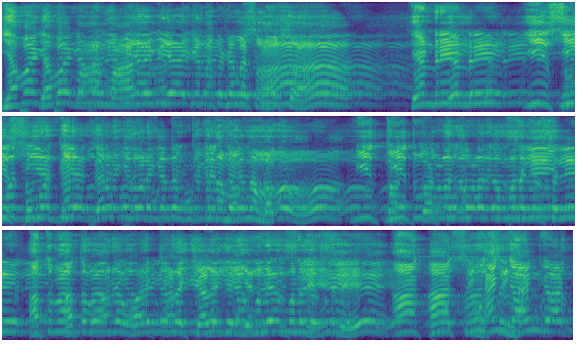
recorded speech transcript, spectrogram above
ಯಾವಾಗ ಯಾವಾಗ ಮಾದೇವಿಯಾಗಿ ಕೂಸ ಏನ್ರಿ? ಏನ್ರಿ? ಈ ಸುಮತಿಯ ಗರ್ಭದೊಳಗೆ ಹುಟ್ಟಿದ ಮಗು ನೀ ತೊಟ್ಟದೊಳಗೆ ಮನಗಿಸಲಿ ಅಥವಾ ಕೆಳಗೆ ಎಲ್ಲೇ ಮನಗಿಸಲಿ ಆ ಕೂಸು ಹೆಂಗ ಆಟ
